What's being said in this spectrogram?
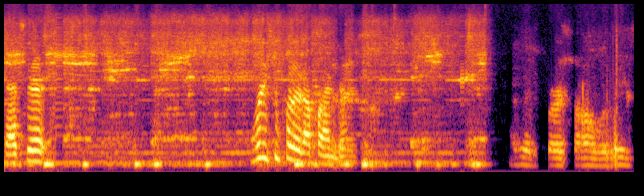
That's it. What did you put it up under? the first song released.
